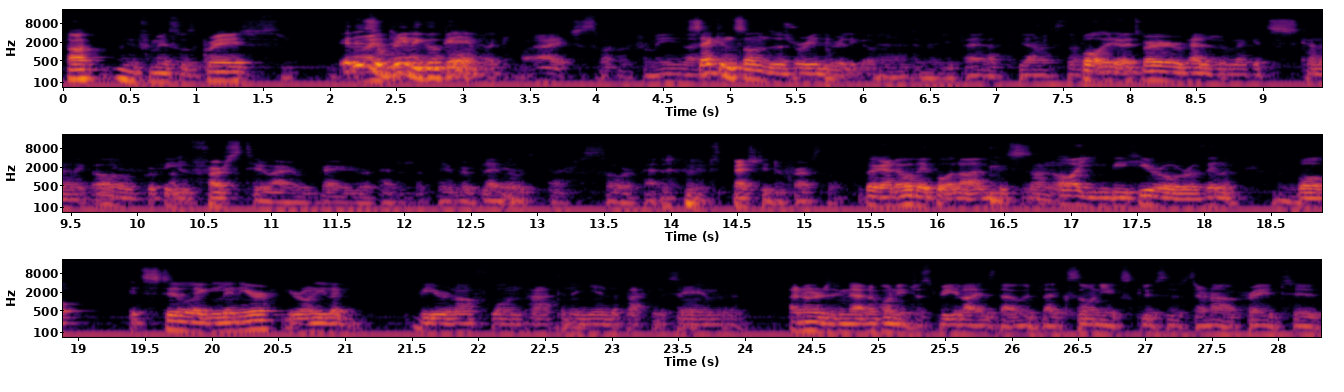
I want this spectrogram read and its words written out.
thought Infamous was great. It is I a really good game. Like I it just wasn't for me. Like, Second Sons is really really good. yeah, I didn't really play that to be honest. Though. But it's very repetitive. Like it's kind of like oh But graffiti. the first two are very repetitive. If you ever played Yeah. those, they're so repetitive, especially the first one. Like I know they put a lot of emphasis on oh you can be a hero or a villain, Mm. but it's still like linear. You're only like veering off one path and then you end up back in the same. And then Another thing that I've only just realised that with like Sony exclusives, they're not afraid to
